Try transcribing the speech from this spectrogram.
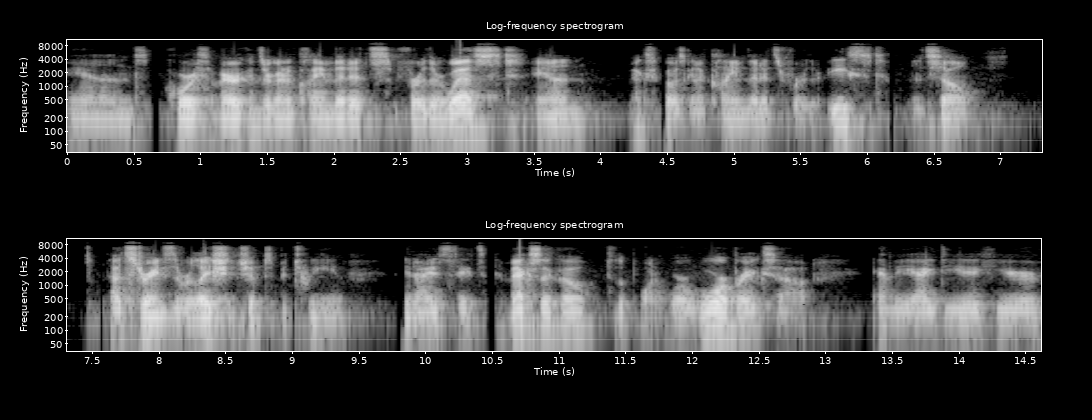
And of course, Americans are going to claim that it's further west, and Mexico is going to claim that it's further east. And so that strains the relationships between the United States and Mexico to the point where war breaks out. And the idea here,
